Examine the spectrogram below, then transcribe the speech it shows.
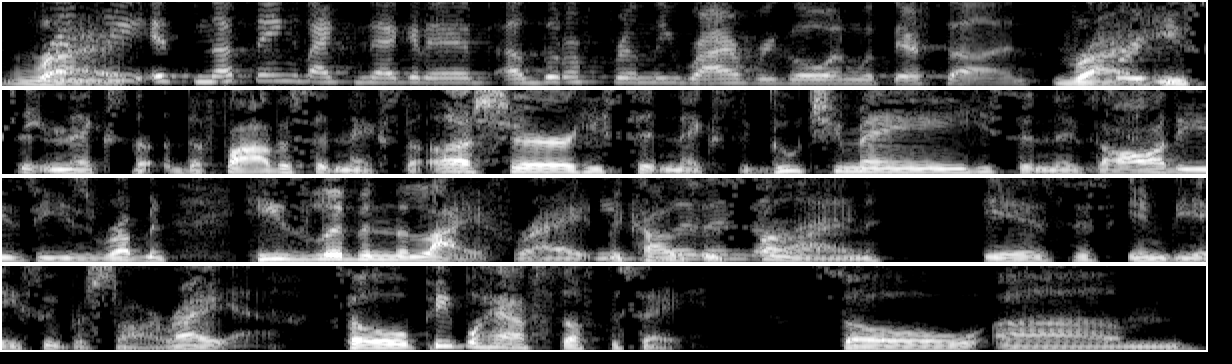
right. Friendly. It's nothing like negative. A little friendly rivalry going with their sons. Right. He's sitting series. next to the father, sitting next to Usher. He's sitting next to Gucci Mane. He's sitting next to all these. He's rubbing. He's living the life, right? He's because his son life. is this NBA superstar, right? Yeah. So people have stuff to say. So, um,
